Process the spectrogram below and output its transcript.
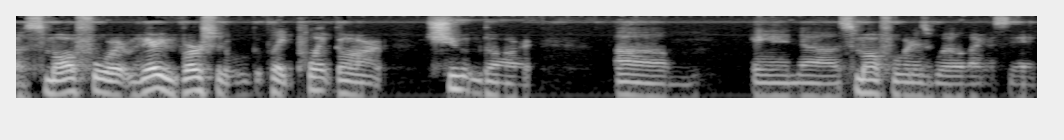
a small forward, very versatile, who could play point guard, shooting guard, um, and uh, small forward as well. Like I said,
